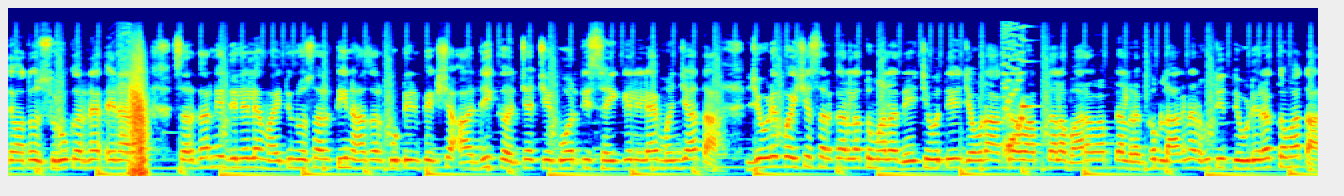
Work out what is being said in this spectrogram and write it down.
माध्यमातून सुरू करण्यात येणार आहे. सरकारने दिलेल्या माहितीनुसार तीन हजार कोटींपेक्षा अधिकच्या चेकवरती सही केलेली आहे. म्हणजे आता जेवढे पैसे सरकारला तुम्हाला द्यायचे होते जेवढा अकरावा हप्त्याला बारावा हप्त्याला रक्कम लागणार होती तेवढी रक्कम आता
